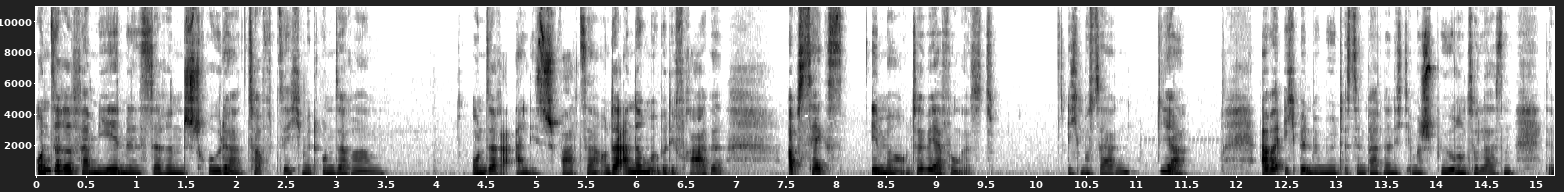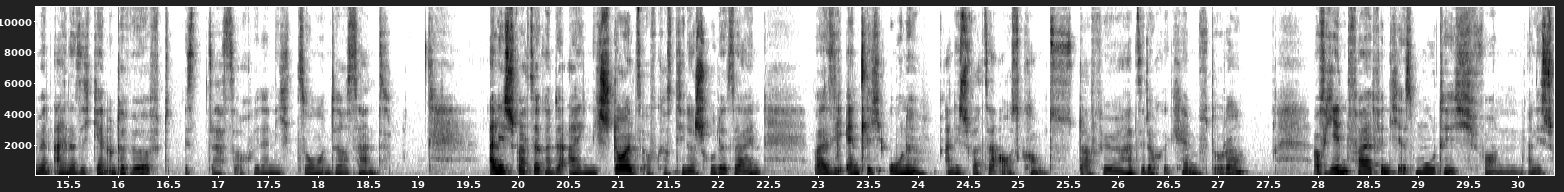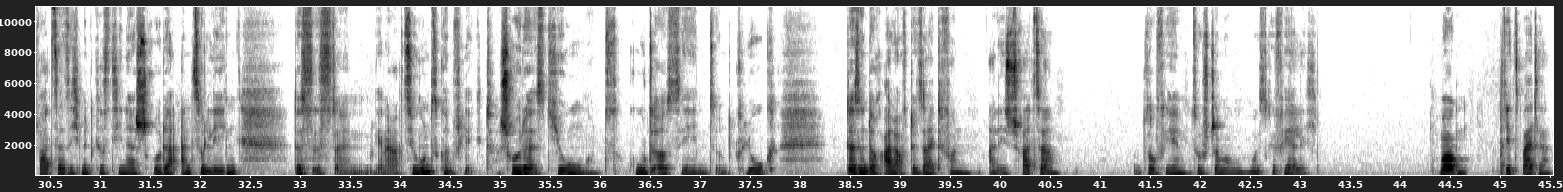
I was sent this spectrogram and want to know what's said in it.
Unsere Familienministerin Schröder zopft sich mit unserem, unserer Alice Schwarzer unter anderem über die Frage, ob Sex immer Unterwerfung ist. Ich muss sagen, ja. Aber ich bin bemüht, es den Partner nicht immer spüren zu lassen, denn wenn einer sich gern unterwirft, ist das auch wieder nicht so interessant. Alice Schwarzer könnte eigentlich stolz auf Christina Schröder sein, weil sie endlich ohne Alice Schwarzer auskommt. Dafür hat sie doch gekämpft, oder? Auf jeden Fall finde ich es mutig, von Alice Schwarzer sich mit Christina Schröder anzulegen. Das ist ein Generationskonflikt. Schröder ist jung und gut aussehend und klug. Da sind doch alle auf der Seite von Alice Schwarzer. So viel Zustimmung ist gefährlich. Morgen geht's weiter.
